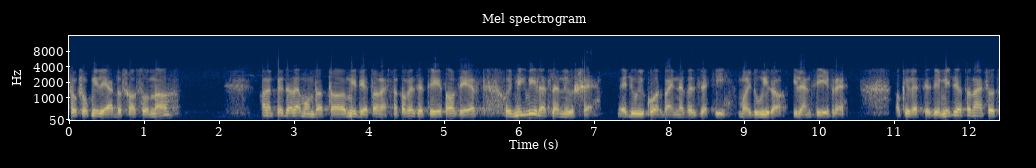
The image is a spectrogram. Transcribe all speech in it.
sok-sok milliárdos haszonnal, hanem például lemondatta a médiatanácsnak a vezetőjét azért, hogy még véletlenül se egy új kormány nevezze ki majd újra 9 évre a következő médiatanácsot,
